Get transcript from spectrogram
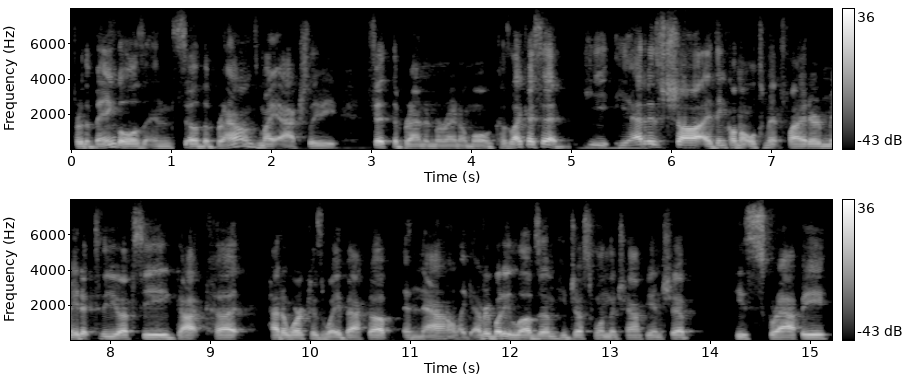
for the Bengals, and so the Browns might actually fit the Brandon Moreno mold because, like I said, he he had his shot. I think on the Ultimate Fighter, made it to the UFC, got cut, had to work his way back up, and now like everybody loves him. He just won the championship He's scrappy.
